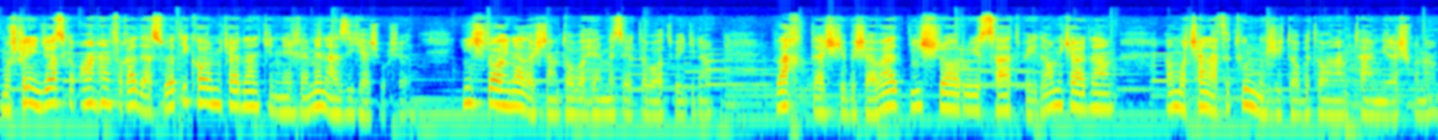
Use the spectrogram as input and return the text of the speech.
مشکل اینجاست که آن هم فقط در صورتی کار می‌کردند که نخمه نزدیکش باشد. هیچ راهی نداشتم تا با هرمس ارتباط بگیرم. وقتش که بشود دیش را روی سطح پیدا می کردم اما چند هفته طول می‌کشید تا بتوانم تعمیرش کنم.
